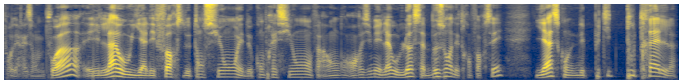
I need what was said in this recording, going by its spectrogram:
pour des raisons de poids. Et là où il y a les forces de tension et de compression, enfin en, résumé, là où l'os a besoin d'être renforcé, il y a ce qu'on des petites poutrelles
